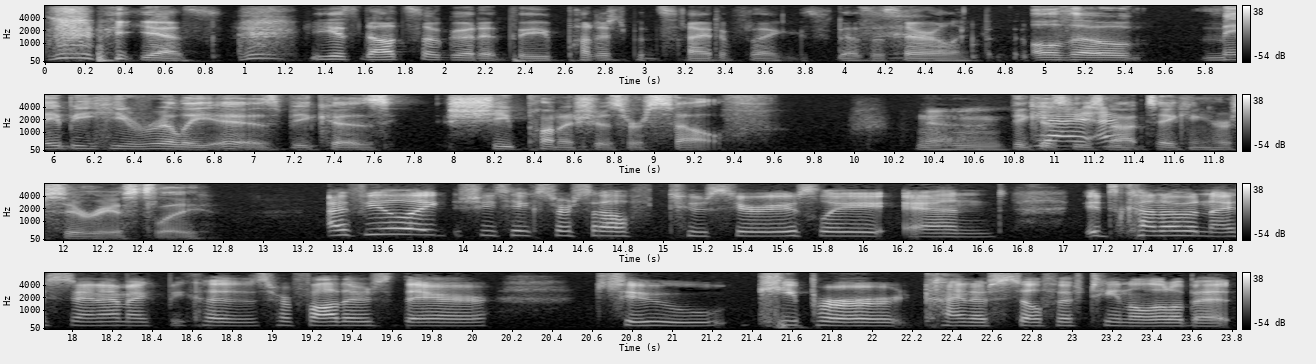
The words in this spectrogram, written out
yes. He is not so good at the punishment side of things necessarily. Although maybe he really is because she punishes herself Yeah. Mhm. because Yeah, he's I- not taking her seriously. I feel like she takes herself too seriously, and it's kind of a nice dynamic because her father's there to keep her kind of still 15 a little bit.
